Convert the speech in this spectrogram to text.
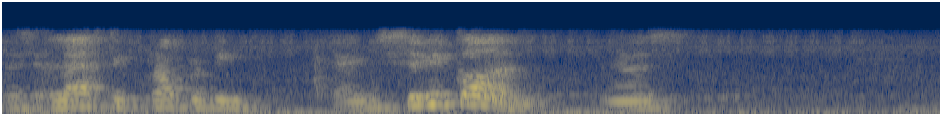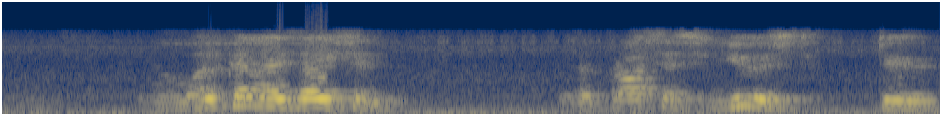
this elastic property and silicon is vulcanization is a process used to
